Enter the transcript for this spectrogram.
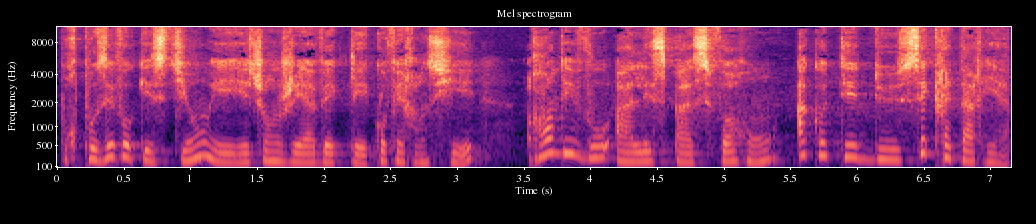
Pour poser vos questions et échanger avec les conférenciers, rendez-vous à l'espace Forum à côté du secrétariat.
